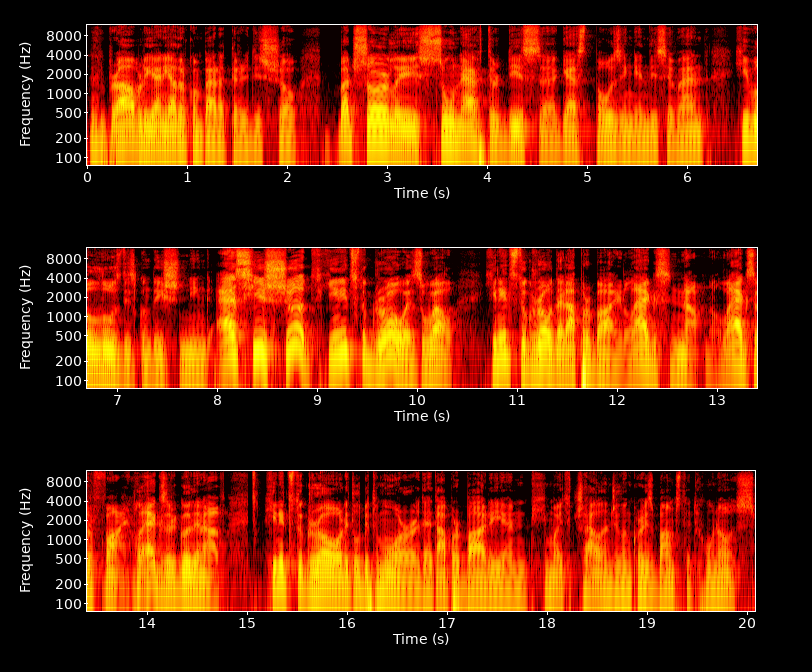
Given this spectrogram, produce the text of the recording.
than probably any other competitor in this show. But surely, soon after this uh, guest posing in this event, he will lose this conditioning, as he should. He needs to grow as well. He needs to grow that upper body. Legs, no, no, legs are fine. Legs are good enough. He needs to grow a little bit more that upper body, and he might challenge even Chris Bumstead. Who knows?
